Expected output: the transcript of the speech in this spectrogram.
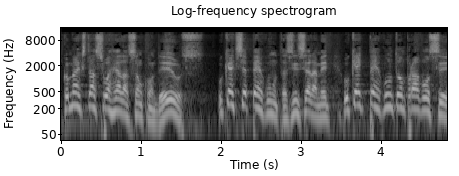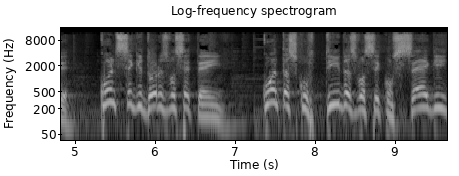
como é que está a sua relação com Deus. O que é que você pergunta, sinceramente? O que é que perguntam para você? Quantos seguidores você tem? Quantas curtidas você consegue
